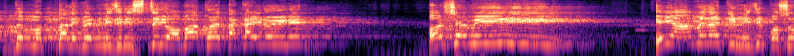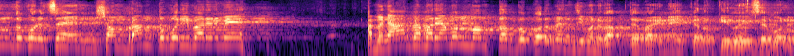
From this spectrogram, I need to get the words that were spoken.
আব্দুল মোত্তালিবের নিজের স্ত্রী অবাক হয়ে তাকাই রইলেন। এই আমেনা কি নিজে পছন্দ করেছেন? সম্ভ্রান্ত পরিবারের মেয়ে। আমেনার ব্যাপারে এমন মন্তব্য করবেন, জীবনে ভাবতে পারি নাই কেন কি হয়েছে বলে।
